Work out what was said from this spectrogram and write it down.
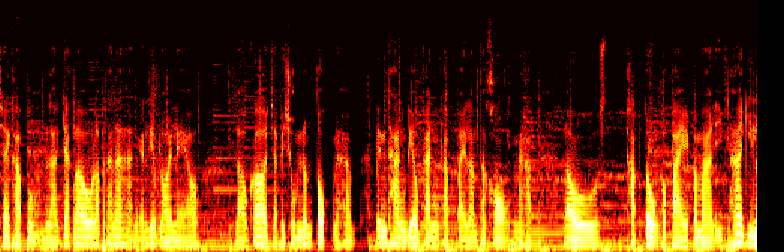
ช่ครับผมหลังจากเรารับประทานอาหารกันเรียบร้อยแล้ว เราก็จะไปชมน้ำตกนะครับ เป็นทางเดียวกันกับไปลำตะคองนะครับ เราขับตรงเข้าไปประมาณอีก 5 กิโล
